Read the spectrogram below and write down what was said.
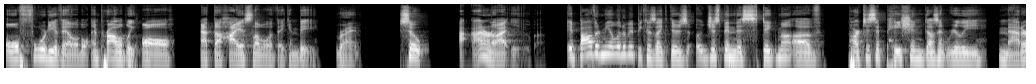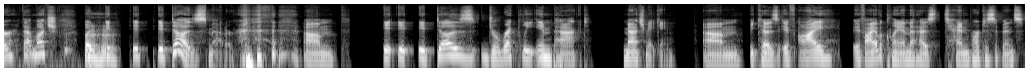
all 40 available and probably all at the highest level that they can be. Right. So I, I don't know. I, it bothered me a little bit because like there's just been this stigma of participation doesn't really matter that much, but mm-hmm. it, it it does matter. um, it, it it does directly impact matchmaking. Um, because if I if I have a clan that has 10 participants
